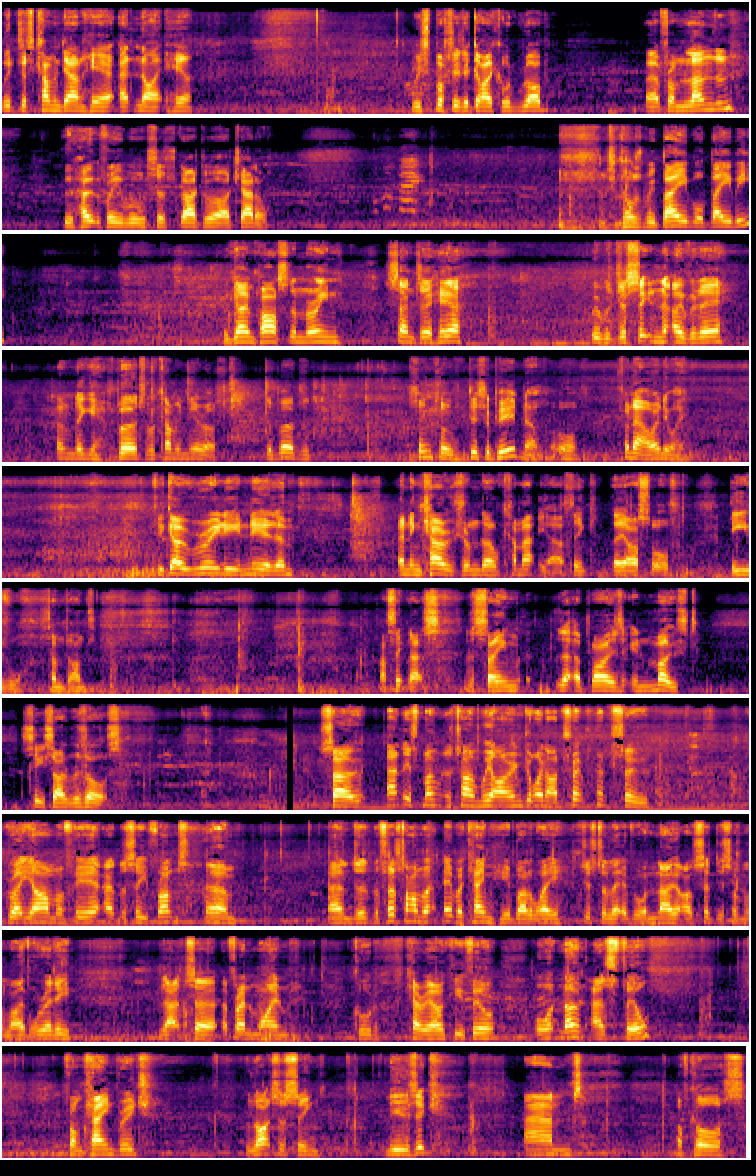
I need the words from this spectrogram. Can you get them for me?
we're just coming down here at night here. We spotted a guy called Rob uh, from London who hopefully will subscribe to our channel. She calls me babe or baby. We're going past the Marine Centre here. We were just sitting over there and the birds were coming near us. The birds seem to have disappeared now, or for now anyway. If you go really near them and encourage them, they'll come at you, I think. They are sort of evil sometimes. I think that's the same that applies in most seaside resorts. So, at this moment of time, we are enjoying our trip to Great Yarmouth here at the seafront. Um, and uh, the first time I ever came here, by the way, just to let everyone know, I've said this on the live already, that uh, a friend of mine called Karaoke Phil, or known as Phil, from Cambridge, who likes to sing music, and of course,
